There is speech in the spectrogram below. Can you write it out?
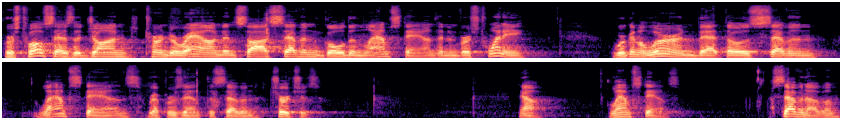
Verse 12 says that John turned around and saw seven golden lampstands. And in verse 20, we're going to learn that those seven lampstands represent the seven churches. Now, lampstands, seven of them.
